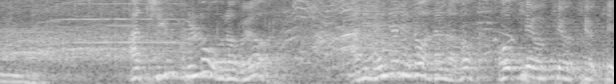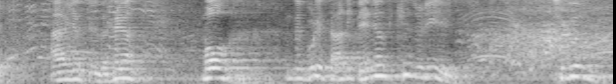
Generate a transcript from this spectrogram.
음. 아 지금 글로 오라고요? 아니 내년에도 와달라고? 오케이 오케이 오케이 오케이 알겠습니다 제가 뭐 근데 모르겠어요 아직 내년 스케줄이 지금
